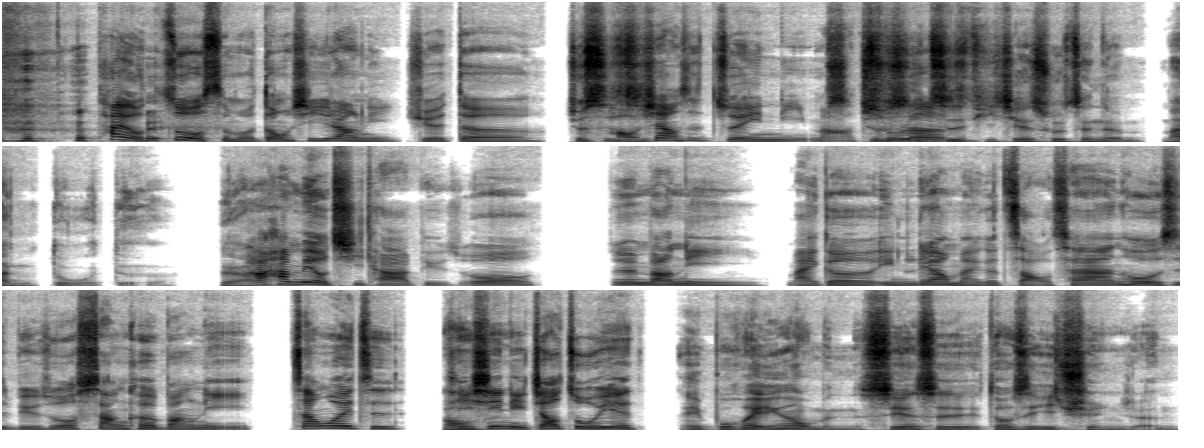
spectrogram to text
他有做什么东西让你觉得就是好像是追你嘛？就是肢体接触真的蛮多的。对啊，啊，他没有其他，比如说这边帮你买个饮料、买个早餐，或者是比如说上课帮你占位置。提醒你交作业，哎、不会，因为我们实验室都是一群人，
